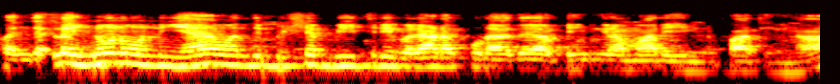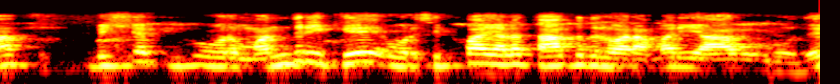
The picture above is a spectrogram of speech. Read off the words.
அப்ப இந்த இடத்துல இன்னொன்னு ஒண்ணு ஏன் வந்து பிஷப் பி த்ரீ விளையாடக்கூடாது அப்படிங்கிற மாதிரி பாத்தீங்கன்னா பிஷப் ஒரு மந்திரிக்கு ஒரு சிப்பாயால தாக்குதல் வர மாதிரி ஆகும்போது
